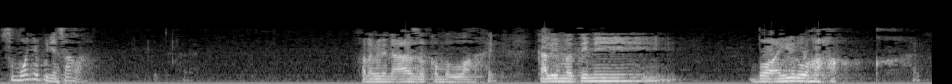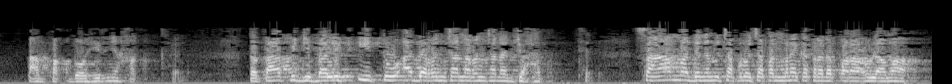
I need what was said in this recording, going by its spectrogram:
semuanya punya salah. Kalimat ini Bahiruha hak Tampak dohirnya hak Tetapi di balik itu ada rencana-rencana jahat. Sama dengan ucapan-ucapan mereka terhadap para ulama.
